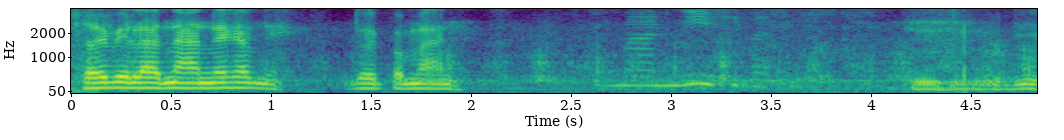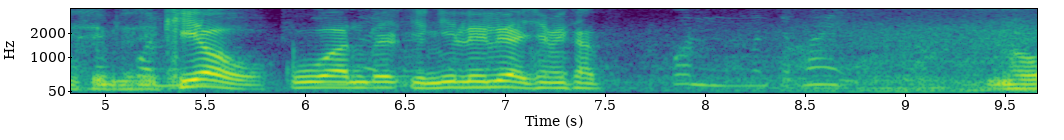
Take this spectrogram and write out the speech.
ใช้เวลานานไหมครับนี่โดยประมาณประมาณ20นาทียี่สิบนาทีเคี่ยวกวนไปอย่างนี้เรื่อยๆใช่ไหมครับก้นมันจะไหม้โอ้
